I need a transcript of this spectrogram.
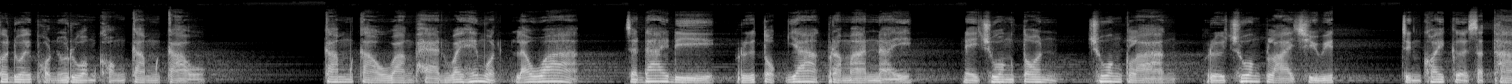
ก็ด้วยผลรวมของกรรมเก่า กรรมเก่าวางแผนไว้ให้หมดแล้วว่า จะได้ดีหรือตกยากประมาณไหน ในช่วงต้น ช่วงกลาง หรือช่วงปลายชีวิต จึงค่อยเกิดศรัทธา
